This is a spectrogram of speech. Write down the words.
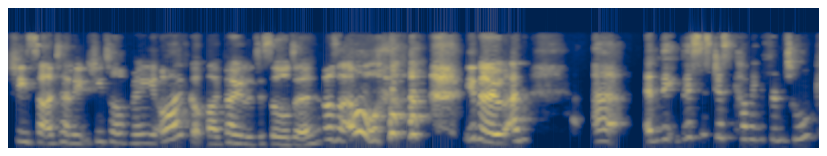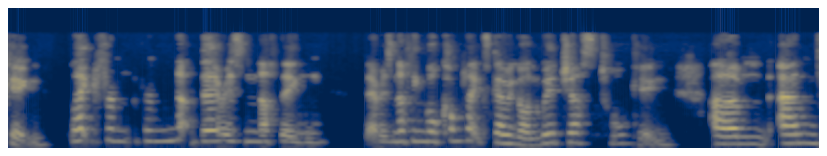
she started telling. She told me, "Oh, I've got bipolar disorder." And I was like, "Oh, you know," and uh, and th- this is just coming from talking. Like from from no- there is nothing there is nothing more complex going on. We're just talking, um, and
